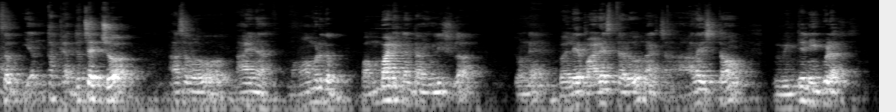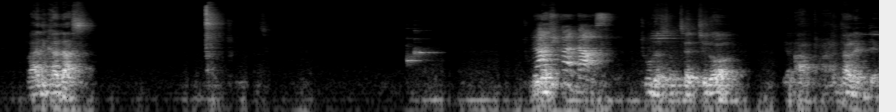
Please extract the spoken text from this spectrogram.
అసలు ఎంత పెద్ద చర్చో? అసలు ఆయన మామూలుగా బొంబాటిక్ అంటాం ఇంగ్లీష్లో. చూడండి భలే పాడేస్తాడు నాకు చాలా ఇష్టం. నువ్వు వింటే నీకు కూడా. రాధికా దాస్. చూడు అసలు చర్చిలో ఎలా పాడతాడంటే.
